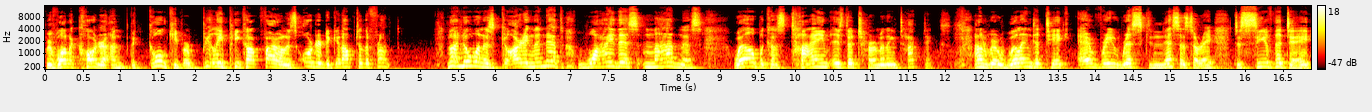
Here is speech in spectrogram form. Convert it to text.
We've won a corner, and the goalkeeper, Bailey Peacock Farrell, is ordered to get up to the front. Now, no one is guarding the net. Why this madness? Well, because time is determining tactics, and we're willing to take every risk necessary to save the day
